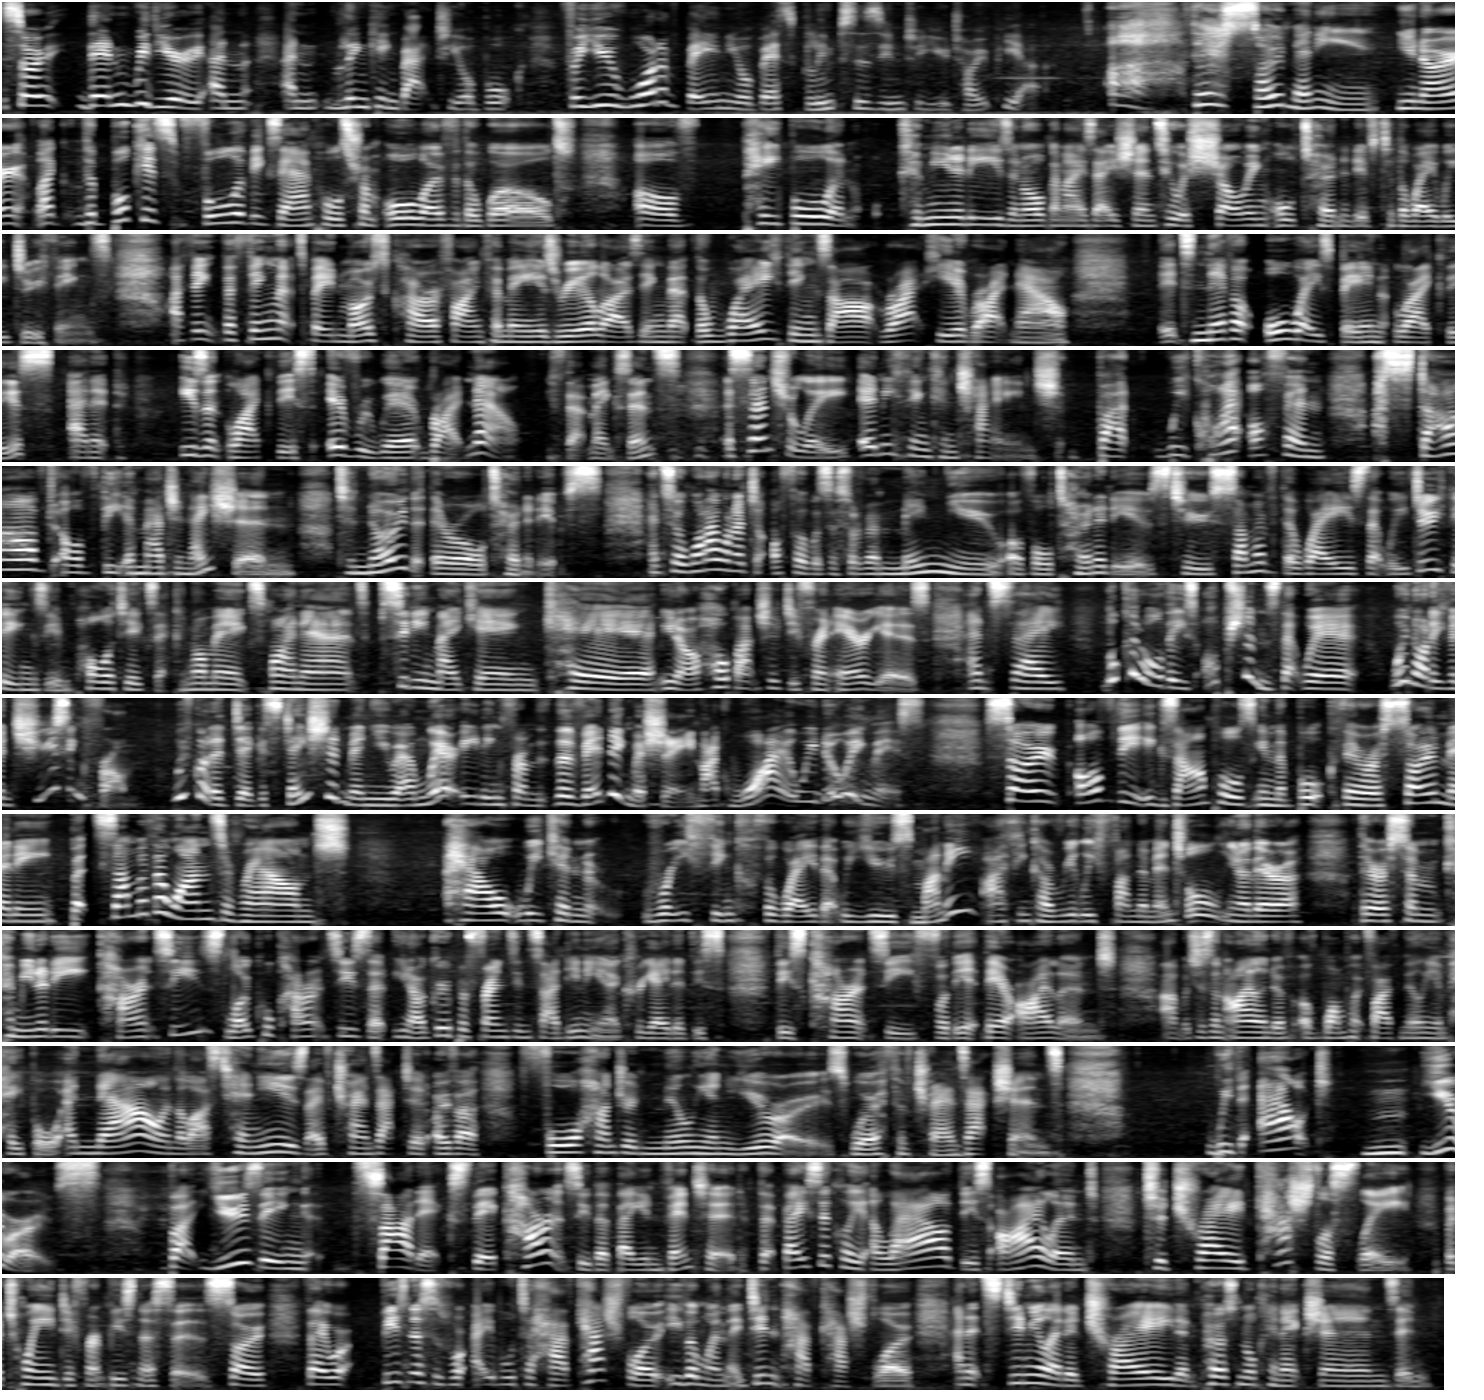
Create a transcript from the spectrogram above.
So then with you and, and linking back to your book, for you, what have been your best glimpses into utopia? Oh, there's so many, you know, like the book is full of examples from all over the world of people and communities and organizations who are showing alternatives to the way we do things. I think the thing that's been most clarifying for me is realizing that the way things are right here, right now, it's never always been like this and it isn't like this everywhere right now, if that makes sense. Essentially, anything can change, but we quite often are starved of the imagination to know that there are alternatives. And so, what I wanted to offer was a sort of a menu of alternatives to some of the ways that we do things in politics, economics, finance, city making, care, you know, a whole bunch of different areas, and say, look at all these options that we're we're not even choosing from we've got a degustation menu and we're eating from the vending machine. Like, why are we doing this? So, of the examples in the book, there are so many, but some of the ones around how we can rethink the way that we use money i think are really fundamental. You know there are there are some community currencies local currencies that you know a group of friends in sardinia created this this currency for their, their island um, which is an island of, of 1.5 million people. And now in the last 10 years they've transacted over 400 million euros worth of transactions without m- euros, but using Sardex, their currency that they invented, that basically allowed this island to trade cashlessly between different businesses. So they were businesses were able to have cash flow even when they didn't have cash flow, and it stimulated trade and personal connections and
